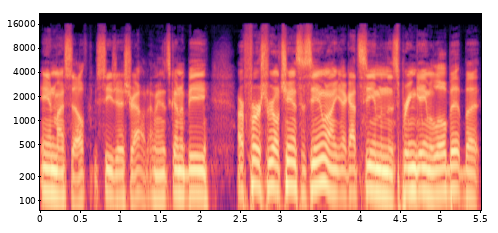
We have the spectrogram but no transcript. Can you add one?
and myself, CJ Stroud. I mean it's going to be our first real chance to see him. I, I got to see him in the spring game a little bit, but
